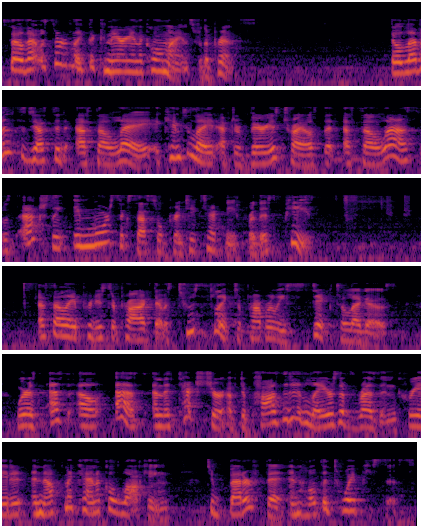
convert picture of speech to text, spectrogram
so that was sort of like the canary in the coal mines for the prints. Though Levin suggested SLA, it came to light after various trials that SLS was actually a more successful printing technique for this piece. SLA produced a product that was too slick to properly stick to Legos, whereas SLS and the texture of deposited layers of resin created enough mechanical locking to better fit and hold the toy pieces.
